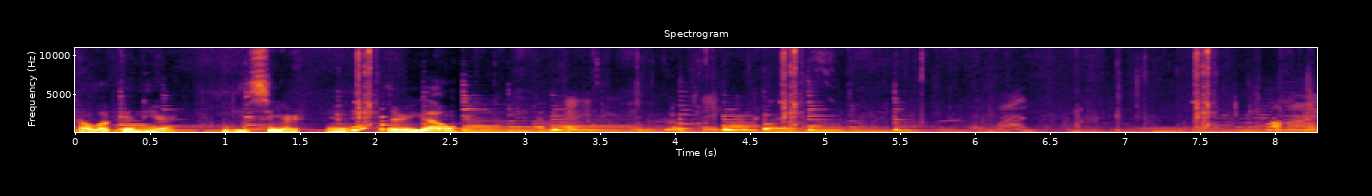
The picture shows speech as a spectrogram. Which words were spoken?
Now look in here. Do you see her? Mm-hmm. There you go. Okay, go take her place. Come on. Come on.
